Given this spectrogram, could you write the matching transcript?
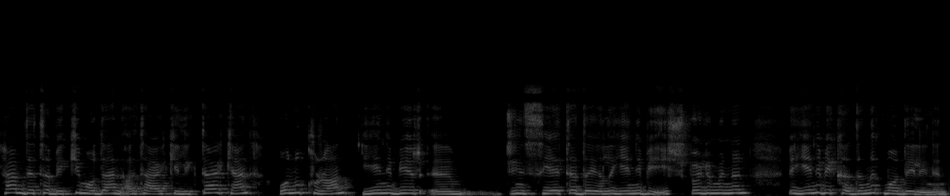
hem de tabii ki modern ataerkillik derken onu kuran yeni bir e, cinsiyete dayalı yeni bir iş bölümünün ve yeni bir kadınlık modelinin.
